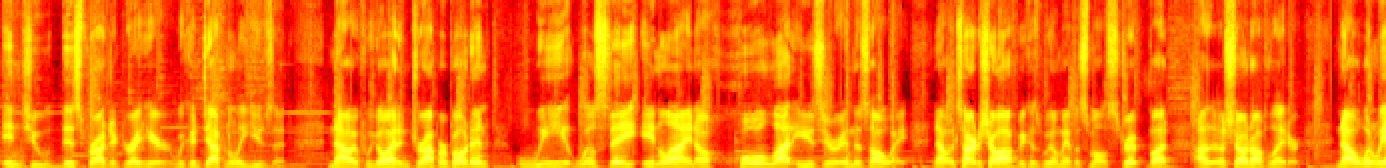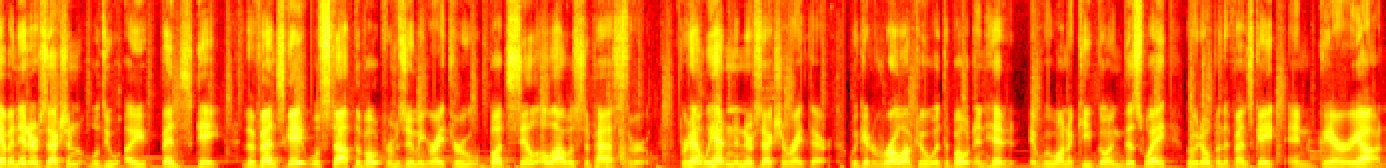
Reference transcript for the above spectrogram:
into this project right here. We could definitely use it. Now, if we go ahead and drop our boat in, we will stay in line a whole lot easier in this hallway. Now, it's hard to show off because we only have a small strip, but I'll show it off later. Now, when we have an intersection, we'll do a fence gate. The fence gate will stop the boat from zooming right through, but still allow us to pass through. Pretend we had an intersection right there. We could row up to it with the boat and hit it. If we want to keep going this way, we would open the fence gate and carry on.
